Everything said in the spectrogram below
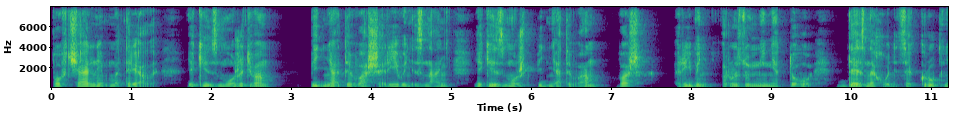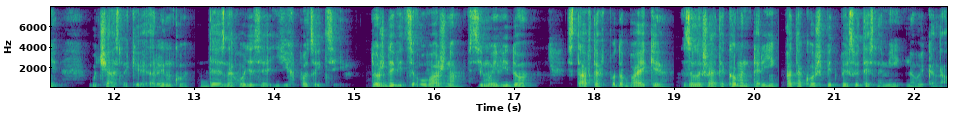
повчальні матеріали, які зможуть вам підняти ваш рівень знань, які зможуть підняти вам ваш рівень розуміння того, де знаходяться крупні учасники ринку, де знаходяться їх позиції. Тож дивіться уважно всі мої відео, ставте вподобайки, залишайте коментарі, а також підписуйтесь на мій новий канал.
